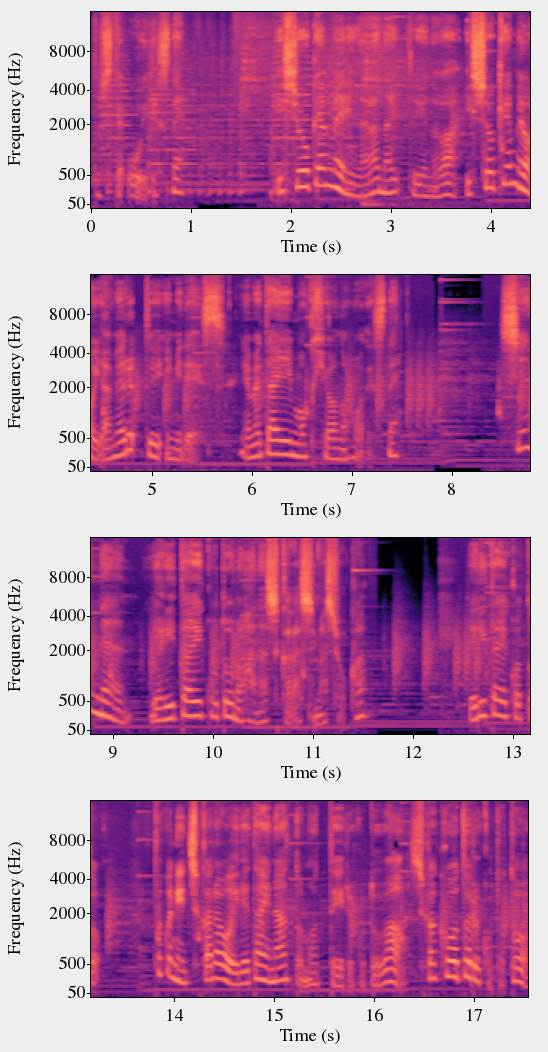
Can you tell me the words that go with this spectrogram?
として多いですね。一生懸命にならないというのは一生懸命をやめるという意味です。やめたい目標の方ですね。新年やりたいことの話からしましょうか。やりたいこと特に力を入れたいなと思っていることは資格を取ることと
